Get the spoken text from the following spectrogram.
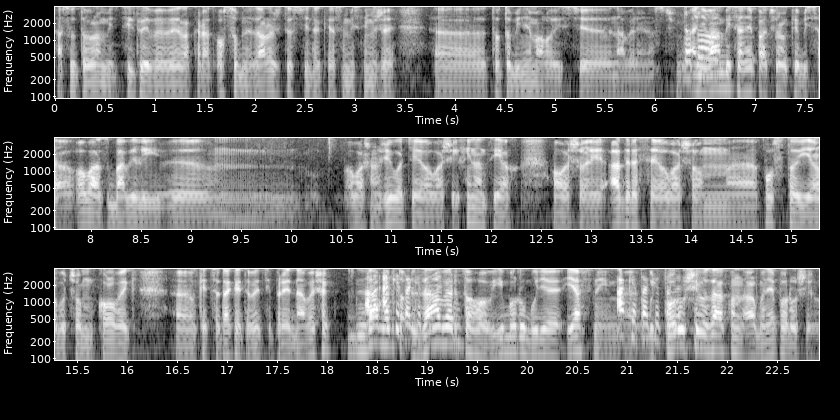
a sú to veľmi citlivé, veľakrát osobné záležitosti, tak ja si myslím, že e, toto by nemalo ísť e, na verejnosť. Do Ani toho... vám by sa nepáčilo, keby sa o vás bavili e, o vašom živote, o vašich financiách, o vašej adrese, o vašom e, postoji alebo čomkoľvek, e, keď sa takéto veci prejednávajú. Však záver, to, záver toho výboru bude jasný. Aké Buď porušil veci? zákon alebo neporušil.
